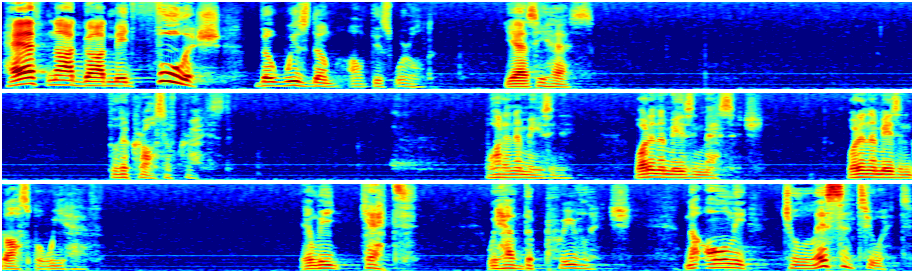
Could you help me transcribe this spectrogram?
Hath not God made foolish the wisdom of this world? Yes, He has. To the cross of Christ. What an amazing, what an amazing message. What an amazing gospel we have. And we get, we have the privilege not only to listen to it,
